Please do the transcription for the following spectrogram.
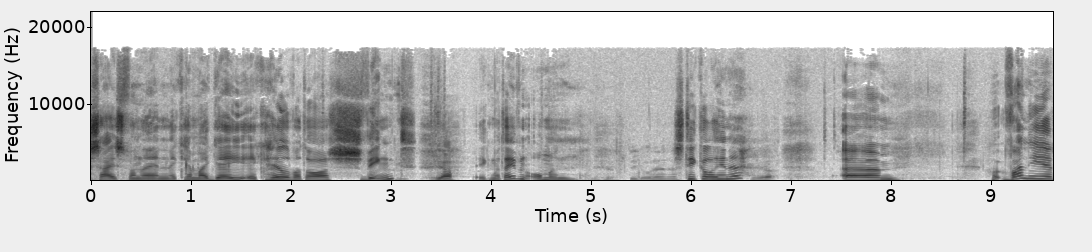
Toen zei ze van, en ik heb mij gay, ik heel wat afswingt. Ja. Ik moet even om een Stiekel heen. Ja. Ehm, wanneer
